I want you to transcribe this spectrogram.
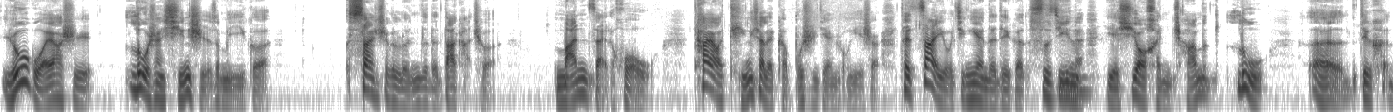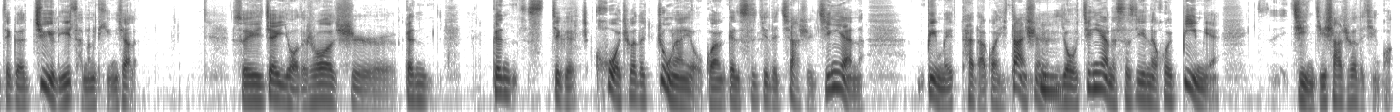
如果要是路上行驶这么一个三十个轮子的大卡车，满载的货物。他要停下来可不是一件容易事儿。他再有经验的这个司机呢，也需要很长的路，呃，这个这个距离才能停下来。所以这有的时候是跟跟这个货车的重量有关，跟司机的驾驶经验呢，并没太大关系。但是有经验的司机呢，会避免紧急刹车的情况。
